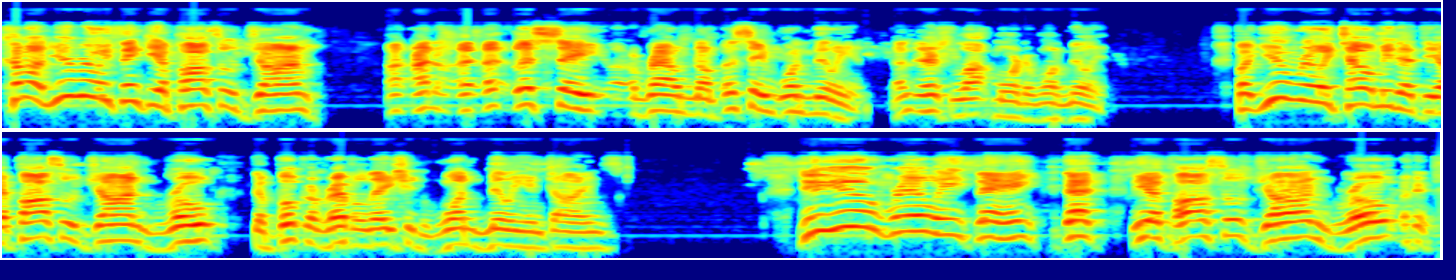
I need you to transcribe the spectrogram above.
Come on, you really think the Apostle John I, I I- let's say a round number, let's say 1 million. And there's a lot more than 1 million. But you really tell me that the Apostle John wrote the book of Revelation 1 million times? Do you really think that the Apostle John wrote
